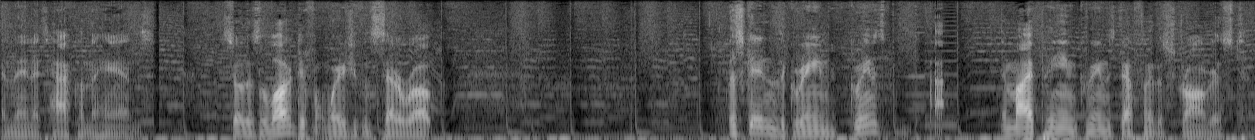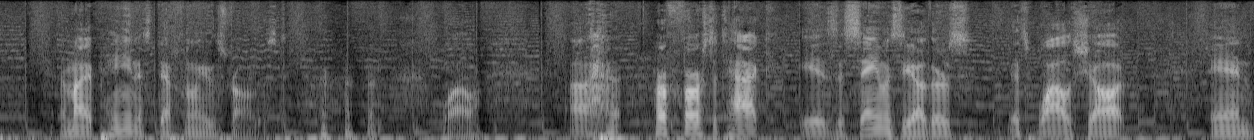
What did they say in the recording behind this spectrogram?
and then attack on the hands. So there's a lot of different ways you can set her up. Let's get into the green. Green is, uh, in my opinion, green is definitely the strongest. in my opinion, it's definitely the strongest. wow. Uh, her first attack is the same as the others. It's Wild Shot, and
